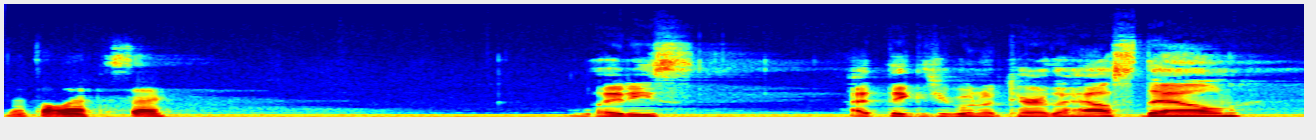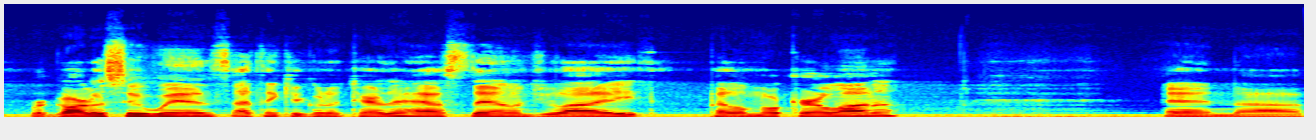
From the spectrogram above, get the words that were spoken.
That's all I have to say. Ladies, I think you're going to tear the house down, regardless who wins. I think you're going to tear the house down on July 8th, Pelham, North Carolina. And uh,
